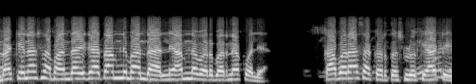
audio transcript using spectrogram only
बाकी नसना बांधाय घ्या आमने बांधायला नाही आमने बरोबर नाही खोल्या. का बरं असा करतस लोक आठे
